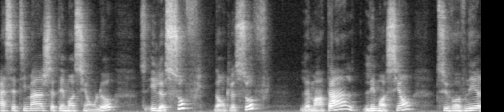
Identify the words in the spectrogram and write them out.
à cette image, cette émotion-là, et le souffle, donc le souffle, le mental, l'émotion, tu vas venir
